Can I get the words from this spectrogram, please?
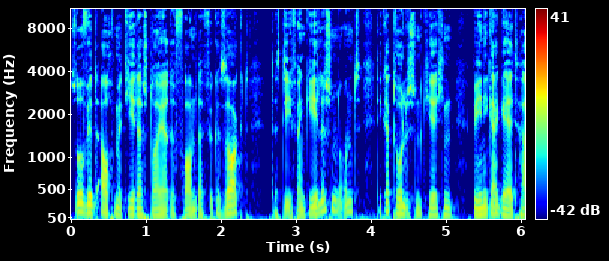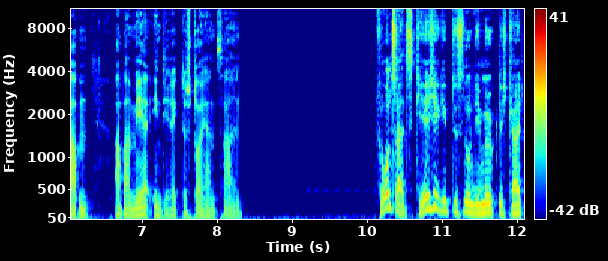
So wird auch mit jeder Steuerreform dafür gesorgt, dass die evangelischen und die katholischen Kirchen weniger Geld haben, aber mehr indirekte Steuern zahlen. Für uns als Kirche gibt es nun die Möglichkeit,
